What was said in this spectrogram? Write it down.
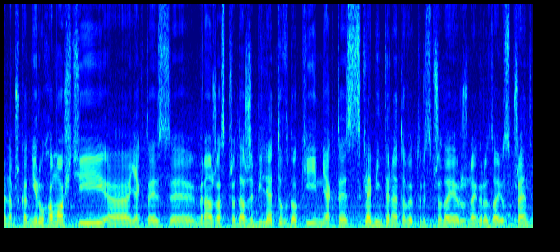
e, na przykład nieruchomości, e, jak to jest e, branża sprzedaży biletów do kin, jak to jest sklep internetowy, który sprzedaje różnego rodzaju sprzęt.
